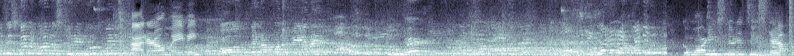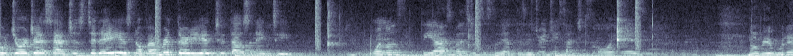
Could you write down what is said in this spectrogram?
Is this gonna go in student newspaper? I don't know, maybe. Oh, then I'm gonna be in it. Good morning, students and staff of Georgia I. Sanchez. Today is November 30th, 2018. Buenos días, maestros y estudiantes de Georgia Sánchez. Hoy es Noviembre.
